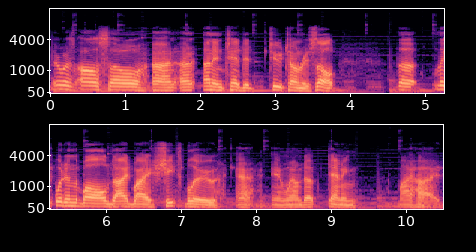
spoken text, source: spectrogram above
There was also an, un- unintended two tone result. The liquid in the ball dyed my sheets blue uh, and wound up tanning my hide.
